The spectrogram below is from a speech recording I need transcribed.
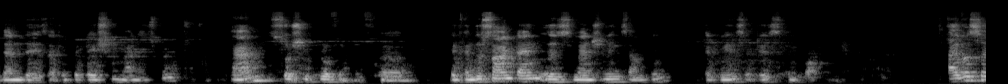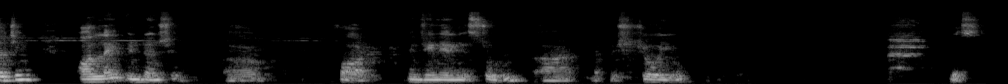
Then there is a reputation management and social proof. If, uh, if Hindustan Time is mentioning something, it means it is important. I was searching online internship uh, for engineering student. Uh, let me show you. Yes,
